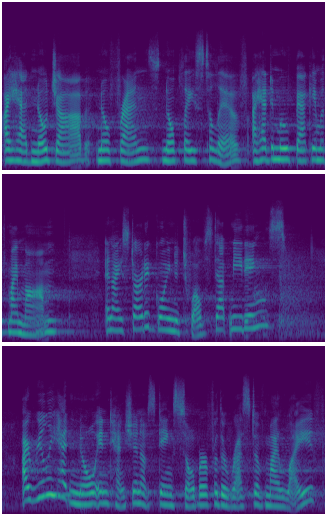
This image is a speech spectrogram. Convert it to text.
I had no job, no friends, no place to live. I had to move back in with my mom. And I started going to 12 step meetings. I really had no intention of staying sober for the rest of my life.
